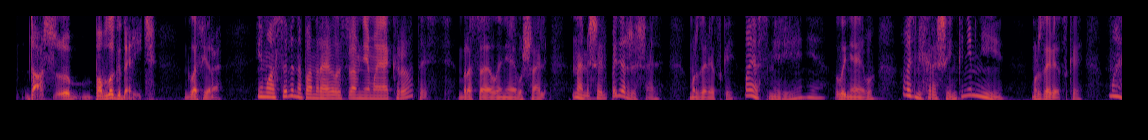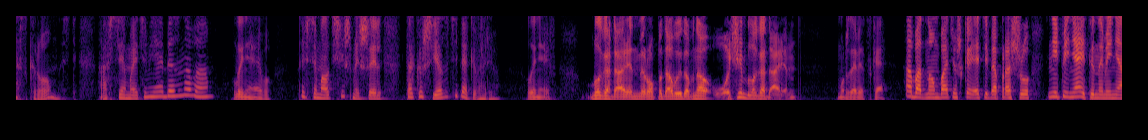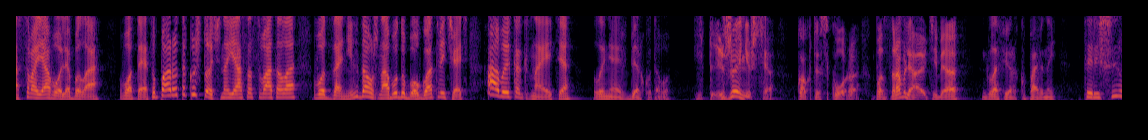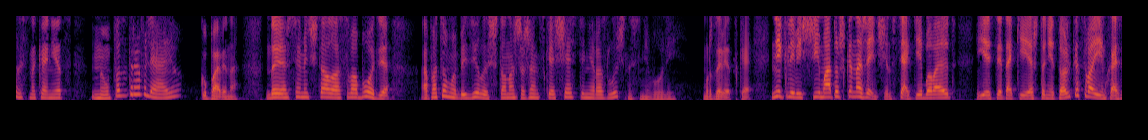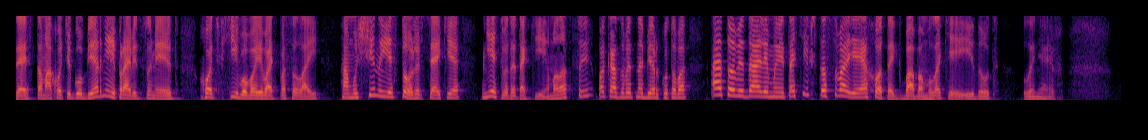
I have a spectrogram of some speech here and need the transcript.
да э, поблагодарить». Глафира. «Ему особенно понравилась во мне моя кротость», бросая Лыняеву шаль. «На, Мишель, подержи шаль». Мурзовецкой. «Мое смирение». Лыняеву. «Возьми хорошенько, не мни». Мурзовецкой. «Моя скромность. А всем этим я обязана вам». Лыняеву. «Ты все молчишь, Мишель, так уж я за тебя говорю». Лыняев. «Благодарен, Миропа Давыдовна, очень благодарен». Мурзовецкая. «Об одном, батюшка, я тебя прошу, не пеняй ты на меня, своя воля была. Вот эту пару так уж точно я сосватала, вот за них должна буду Богу отвечать, а вы как знаете». Лыняев Беркутову. «И ты женишься? Как ты скоро? Поздравляю тебя!» Глафира Купавиной. «Ты решилась, наконец? Ну, поздравляю!» Купавина. «Да я вся мечтала о свободе, а потом убедилась, что наше женское счастье неразлучно с неволей». Мурзовецкая. «Не клевещи, матушка, на женщин, всякие бывают. Есть и такие, что не только своим хозяйством, а хоть и губернией править сумеют. Хоть в Хиву воевать посылай. А мужчины есть тоже всякие. Есть вот и такие молодцы», — показывает на Беркутова. «А то видали мы и таких, что своей охотой к бабам в лакеи идут». Лыняев.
